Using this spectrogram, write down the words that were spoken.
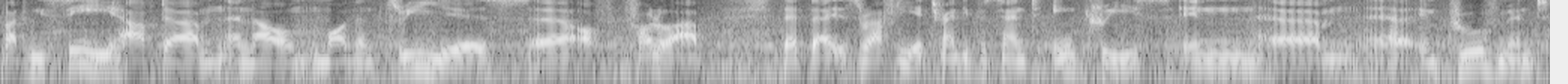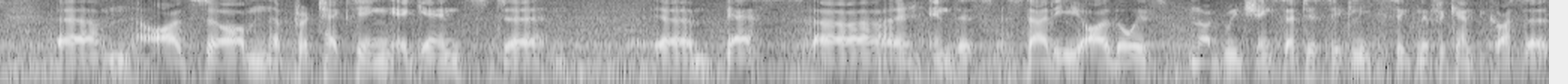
but we see after um, now more than three years uh, of follow-up that there is roughly a 20% increase in um, uh, improvement, um, also um, protecting against uh, uh, deaths uh, in this study, although it's not reaching statistically significant because the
